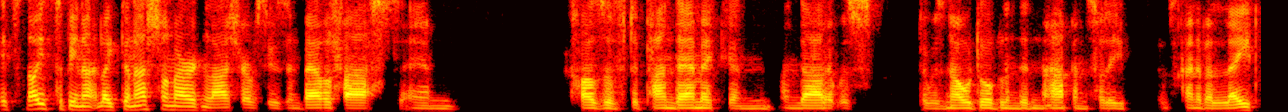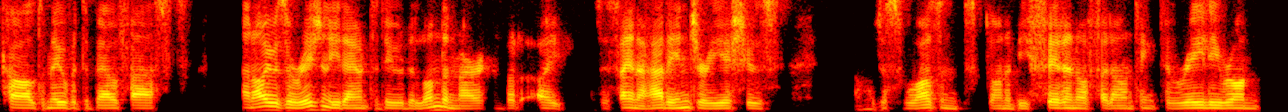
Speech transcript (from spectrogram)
it's nice to be not like the national marathon last year. Obviously, was in Belfast, um, because of the pandemic and and that it was there was no Dublin didn't happen, so they, it was kind of a late call to move it to Belfast. And I was originally down to do the London Marathon, but I, as I say, I had injury issues. I just wasn't going to be fit enough, I don't think, to really run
